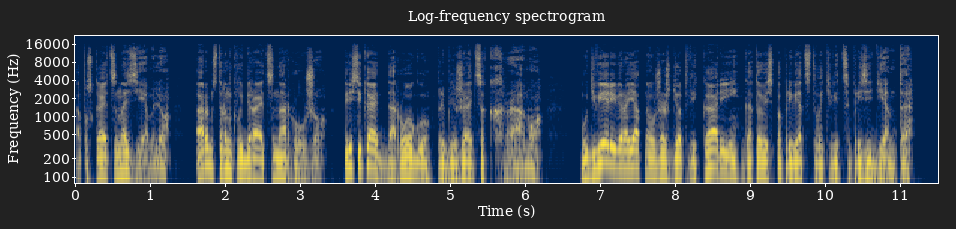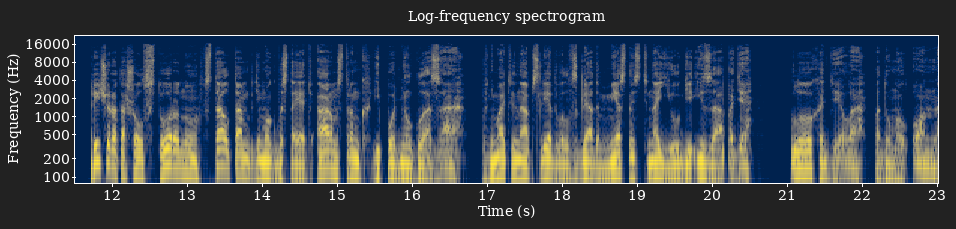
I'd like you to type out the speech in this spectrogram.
опускается на землю — Армстронг выбирается наружу, пересекает дорогу, приближается к храму. У двери, вероятно, уже ждет викарий, готовясь поприветствовать вице-президента. Ричард отошел в сторону, встал там, где мог бы стоять Армстронг, и поднял глаза. Внимательно обследовал взглядом местность на юге и западе. «Плохо дело», — подумал он.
